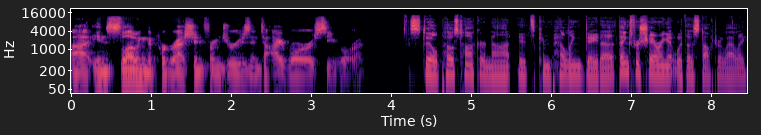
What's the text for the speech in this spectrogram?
uh, in slowing the progression from drusen into IRORA or CRORA. Still, post hoc or not, it's compelling data. Thanks for sharing it with us, Dr. Lally.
